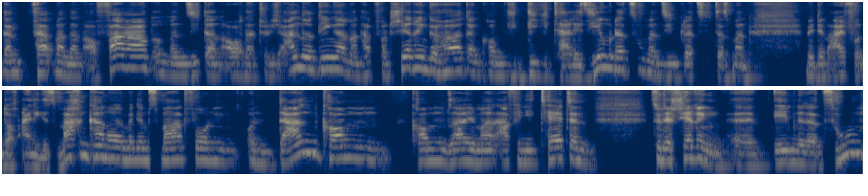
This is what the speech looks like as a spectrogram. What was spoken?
dann fährt man dann auf Fahrrad und man sieht dann auch natürlich andere Dinge. Man hat von Sharing gehört, dann kommt die Digitalisierung dazu. Man sieht plötzlich, dass man mit dem iPhone doch einiges machen kann oder mit dem Smartphone und dann kommen, kommen, sage ich mal, Affinitäten zu der Sharing-Ebene dazu.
